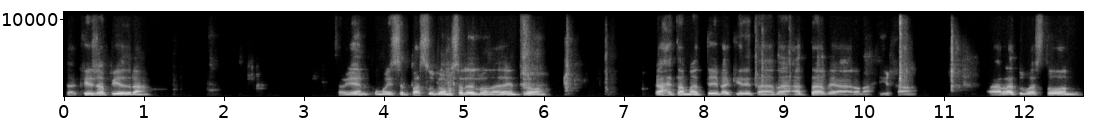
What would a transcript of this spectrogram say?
de aquella piedra ¿Está bien? Como dice el pasuk, vamos a leerlo de adentro. Cajeta matera, quiere atabe a Aarón hija, agarra tu bastón,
